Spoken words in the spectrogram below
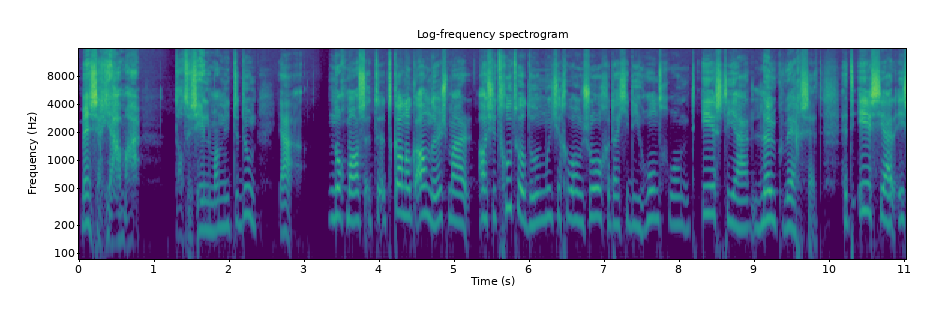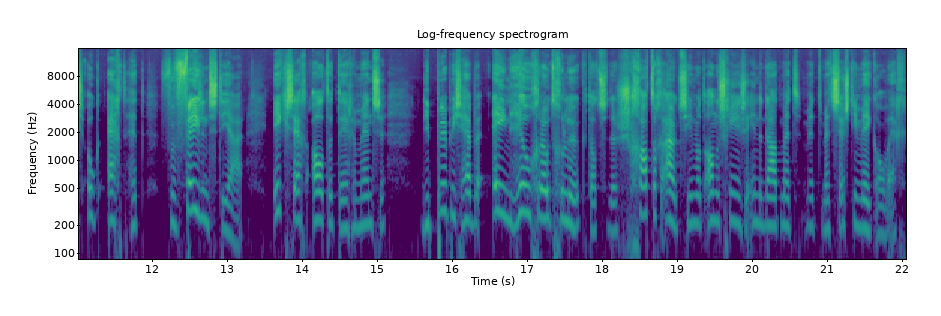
Mensen zeggen, ja, maar dat is helemaal niet te doen. Ja, nogmaals, het, het kan ook anders. Maar als je het goed wil doen, moet je gewoon zorgen dat je die hond gewoon het eerste jaar leuk wegzet. Het eerste jaar is ook echt het vervelendste jaar. Ik zeg altijd tegen mensen, die puppies hebben één heel groot geluk. Dat ze er schattig uitzien. Want anders gingen ze inderdaad met, met, met 16 weken al weg.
